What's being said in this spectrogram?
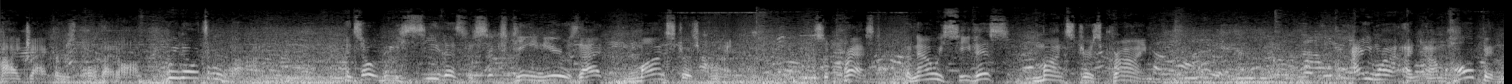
hijackers pulled that off. We know it's a lie. And so we see this for 16 years, that monstrous crime suppressed. But now we see this monstrous crime. I want, and I'm hoping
